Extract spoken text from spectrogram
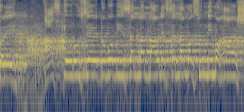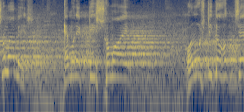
করে। আজকে উরুসে নবী সাল্লাহ সাল্লাম ও সুন্নি মহাসমাবেশ এমন একটি সময় অনুষ্ঠিত হচ্ছে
